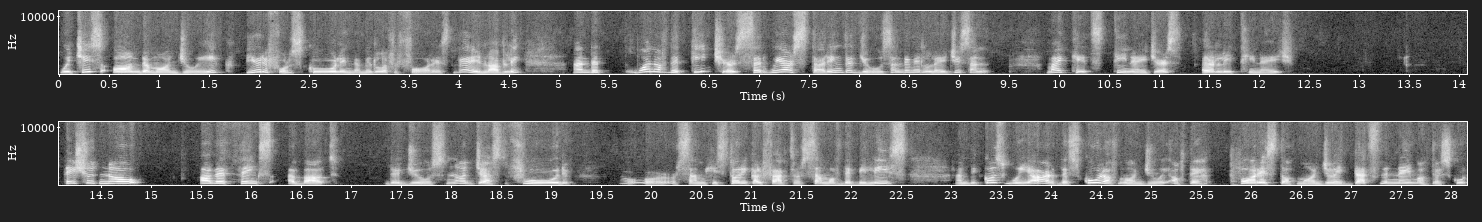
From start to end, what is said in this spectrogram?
which is on the Montjuic, beautiful school in the middle of a forest, very lovely. And the, one of the teachers said, we are studying the Jews and the Middle Ages and my kids, teenagers, early teenage, they should know other things about the Jews, not just food or some historical facts or some of the beliefs. And because we are the school of Montjuic, of the forest of Montjuic, that's the name of the school,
